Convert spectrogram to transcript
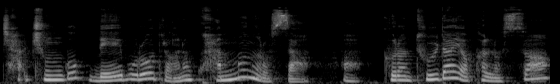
차, 중국 내부로 들어가는 관문으로서 어, 그런 둘 다 역할로서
